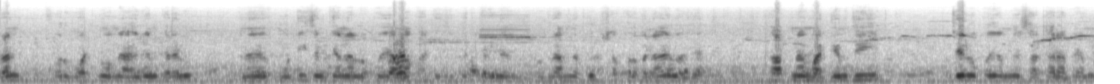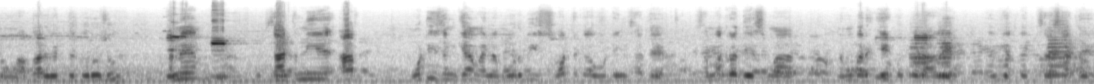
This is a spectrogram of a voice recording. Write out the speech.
રન ફોર વોટનું અમે આયોજન કરેલું. અને મોટી સંખ્યાના લોકોએ આમાં પાર્ટિસિપેટ કરીને પ્રોગ્રામને ખૂબ સફળ બનાવેલો છે. તો આપના માધ્યમથી જે લોકોએ અમને સહકાર આપે એમનો હું આભાર વ્યક્ત કરું છું. અને સાતમીએ આ મોટી સંખ્યામાં એટલે મોરબી સો ટકા વોટિંગ સાથે સમગ્ર દેશમાં નંબર એક ઉપર આવે એવી અપેક્ષા સાથે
